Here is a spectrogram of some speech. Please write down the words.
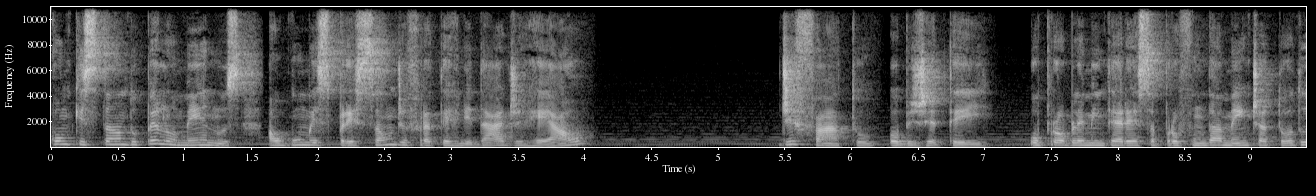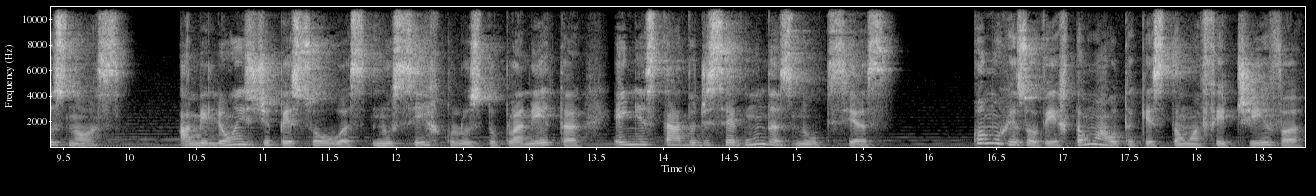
conquistando pelo menos alguma expressão de fraternidade real? De fato, objetei, o problema interessa profundamente a todos nós. Há milhões de pessoas nos círculos do planeta em estado de segundas núpcias. Como resolver tão alta questão afetiva,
